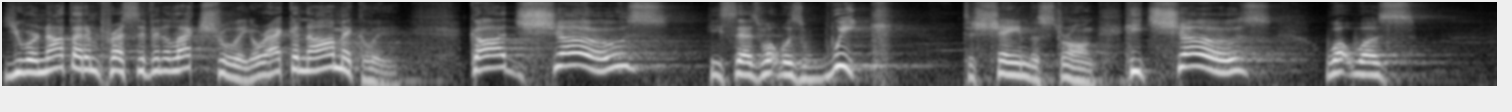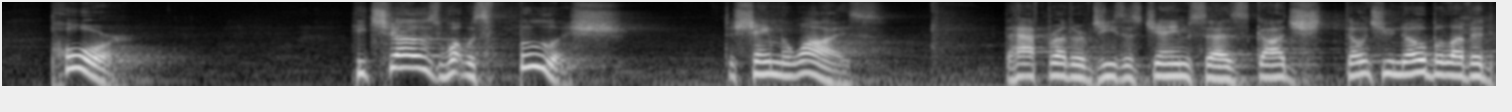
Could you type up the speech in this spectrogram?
You were not that impressive intellectually or economically. God chose, he says, what was weak to shame the strong. He chose what was poor he chose what was foolish to shame the wise. The half brother of Jesus, James, says, God, don't you know, beloved,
